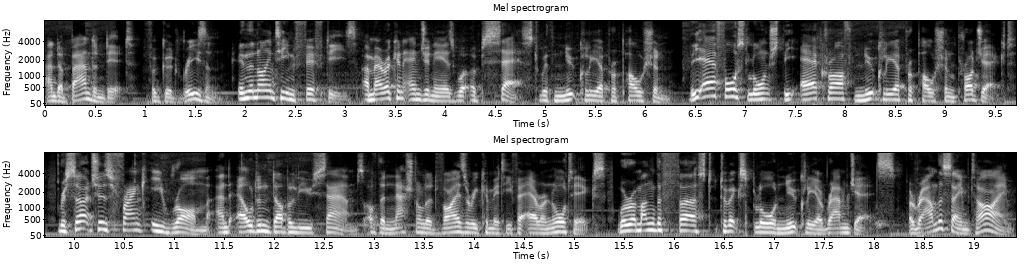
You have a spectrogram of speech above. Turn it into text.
and abandoned it for good reason. In the 1950s, American engineers were obsessed with nuclear propulsion. The Air Force launched the Aircraft Nuclear Propulsion Project. Researchers Frank E. Rom and Eldon W. Sams of the National Advisory Committee for Aeronautics were among the first to explore nuclear ramjets. Around the same time,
